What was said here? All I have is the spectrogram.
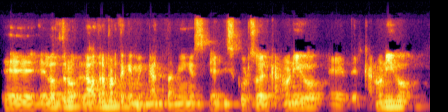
Eh, el otro, la otra parte que me encanta también es el discurso del canónigo, eh, del canónigo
